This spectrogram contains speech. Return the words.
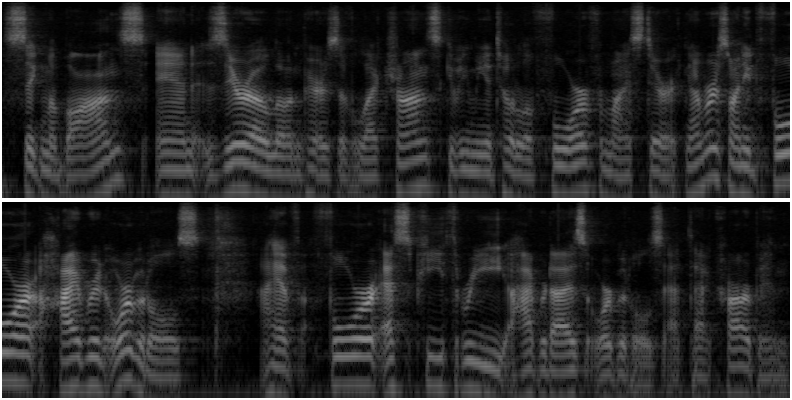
sigma bonds and zero lone pairs of electrons, giving me a total of four for my steric number. So I need four hybrid orbitals. I have four sp3 hybridized orbitals at that carbon.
